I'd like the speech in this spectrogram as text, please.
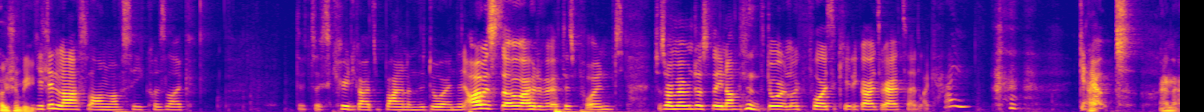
Ocean Beach. It didn't last long, obviously, because like the, the security guards were banging on the door, and then I was so out of it at this point. Just remember, just they knocked on the door, and like four security guards were outside, like, "Hey, get Uh, out." And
